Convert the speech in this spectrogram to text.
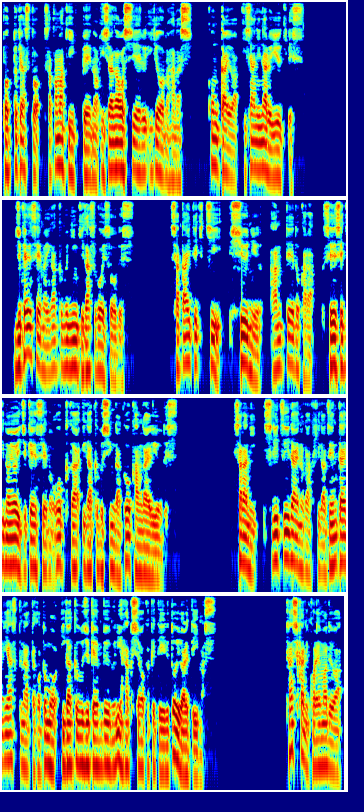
ポッドキャスト、坂巻一平の医者が教える医療の話。今回は医者になる勇気です。受験生の医学部人気がすごいそうです。社会的地位、収入、安定度から成績の良い受験生の多くが医学部進学を考えるようです。さらに、私立医大の学費が全体に安くなったことも医学部受験ブームに拍車をかけていると言われています。確かにこれまでは、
